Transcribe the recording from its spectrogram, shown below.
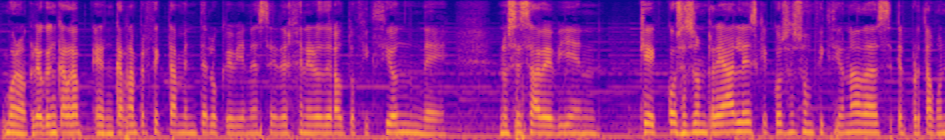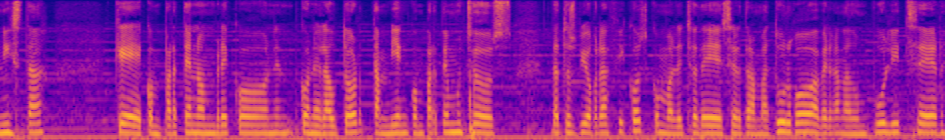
Bueno, creo que encarna perfectamente lo que viene a ser el género de la autoficción, donde no se sabe bien qué cosas son reales, qué cosas son ficcionadas. El protagonista, que comparte nombre con, el autor, también comparte muchos datos biográficos, como el hecho de ser dramaturgo, haber ganado un Pulitzer,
